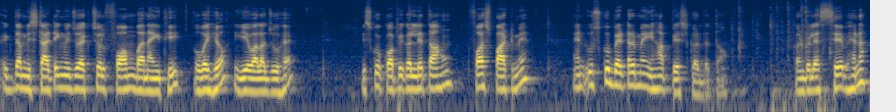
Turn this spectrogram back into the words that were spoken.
एकदम स्टार्टिंग में जो एक्चुअल फॉर्म बनाई थी वही हो ये वाला जो है, इसको कॉपी कर लेता हूँ फ़र्स्ट पार्ट में एंड उसको बेटर मैं यहाँ पेस्ट कर देता हूँ। कंट्रोल एस सेव है ना?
